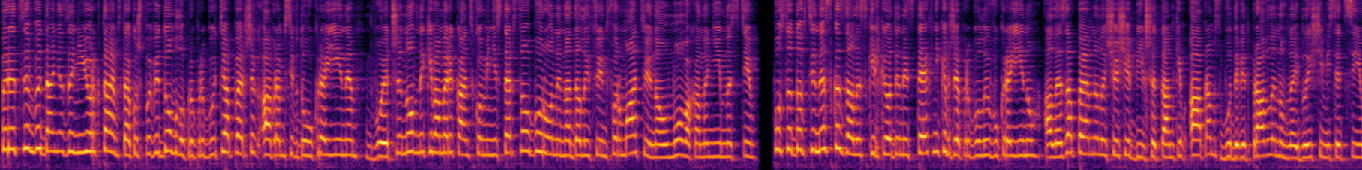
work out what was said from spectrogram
Перед цим видання The New York Times також повідомило про прибуття перших Абрамсів до України. Двоє чиновників американського міністерства оборони надали цю інформацію на умовах анонімності. Посадовці не сказали, скільки одиниць техніки вже прибули в Україну, але запевнили, що ще більше танків Абрамс буде відправлено в найближчі місяці.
